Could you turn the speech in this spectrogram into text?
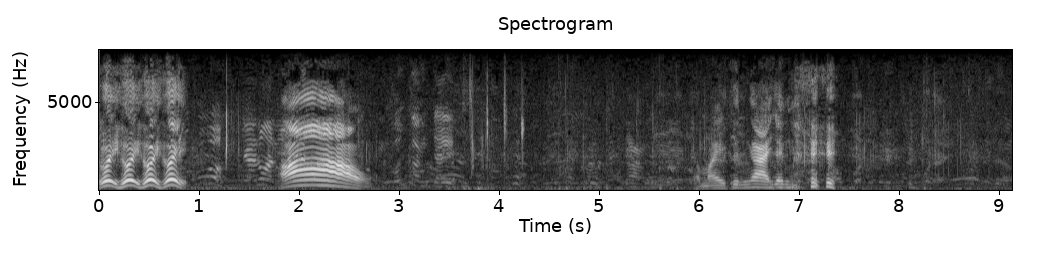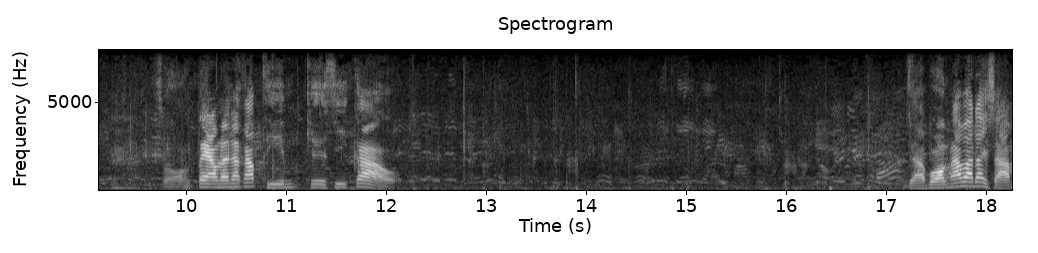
เฮ้ยเฮ้ยเฮ้ยเฮ้ยอ้าวทำไมขึ้นง่ายจังเลย สองแต้มแล้วนะครับทีม KC9 อย่าบอกนะว่าได้สาม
